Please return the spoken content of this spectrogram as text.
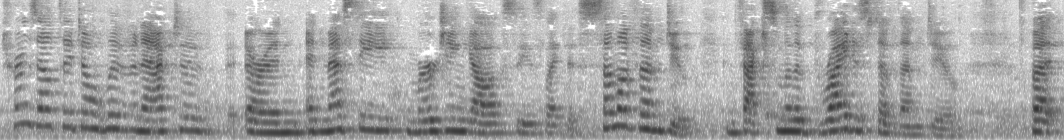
Turns out they don't live in active or in, in, messy merging galaxies like this. Some of them do. In fact, some of the brightest of them do. But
